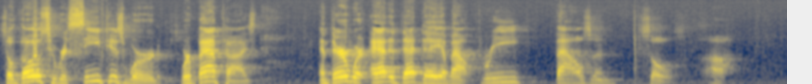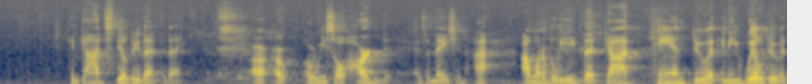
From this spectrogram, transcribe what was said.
So those who received his word were baptized, and there were added that day about 3,000 souls. Ah. Can God still do that today? Are, are, are we so hardened as a nation? I, I want to believe that God can do it and He will do it.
